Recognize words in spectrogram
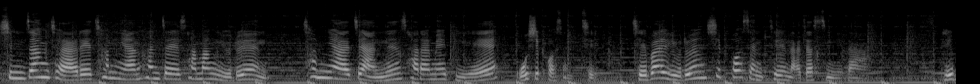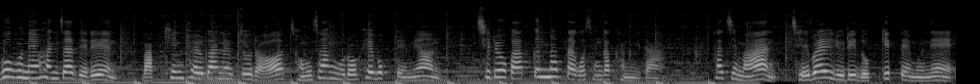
심장 재활에 참여한 환자의 사망률은 참여하지 않는 사람에 비해 50%, 재발률은 10% 낮았습니다. 대부분의 환자들은 막힌 혈관을 뚫어 정상으로 회복되면 치료가 끝났다고 생각합니다. 하지만 재발률이 높기 때문에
